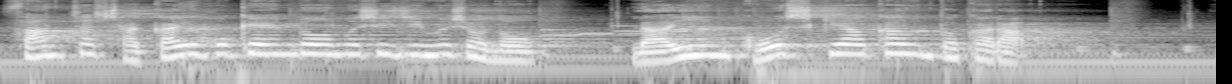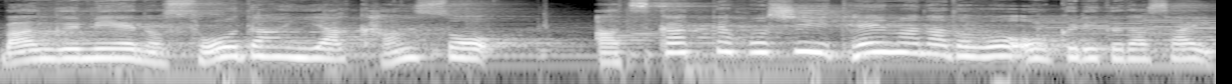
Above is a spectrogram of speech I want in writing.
三茶社会保険労務士事務所の LINE 公式アカウントから番組への相談や感想扱ってほしいテーマなどをお送りください。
